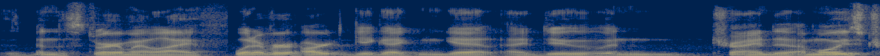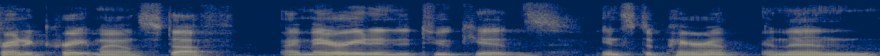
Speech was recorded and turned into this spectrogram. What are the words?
has been the story of my life. Whatever art gig I can get, I do, and trying to. I'm always trying to create my own stuff. I married into two kids, insta parent, and then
